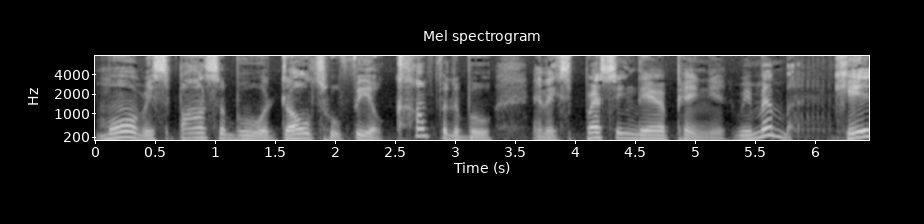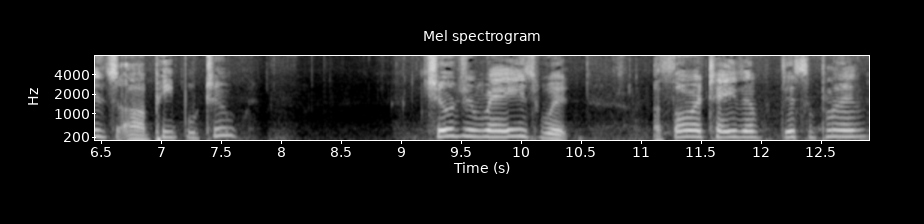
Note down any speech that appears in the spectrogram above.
more responsible adults who feel comfortable in expressing their opinion. Remember, kids are people too. Children raised with authoritative discipline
